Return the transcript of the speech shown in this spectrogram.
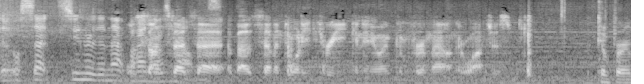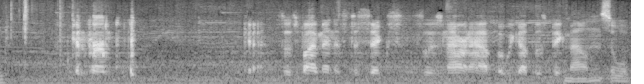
It'll set sooner than that Well, behind those sunsets mountains. at about 7:23. Can anyone confirm that on their watches? Confirmed. Confirmed. Okay, so it's five minutes to six, so there's an hour and a half, but we got those big mountains, so we'll,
